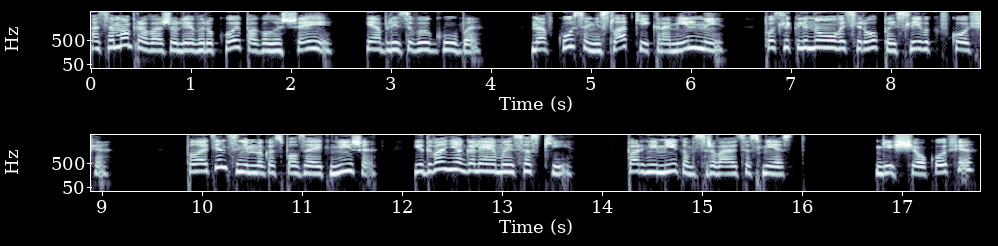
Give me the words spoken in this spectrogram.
а сама провожу левой рукой по голой шее и облизываю губы. На вкус они сладкие и карамельные, после кленового сиропа и сливок в кофе. Полотенце немного сползает ниже, едва не оголяя мои соски. Парни мигом срываются с мест. «Еще кофе?»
